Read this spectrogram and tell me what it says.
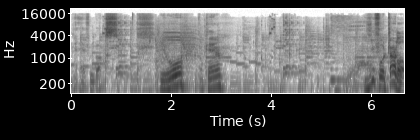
Eine Elfenbox. Jo, okay. UFO Turtle.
